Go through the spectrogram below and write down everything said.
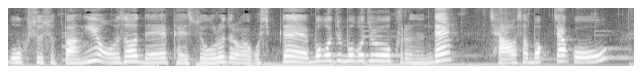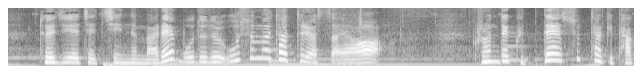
옥수수빵이 어서 내 뱃속으로 들어가고 싶대. 먹어줘, 먹어줘. 그러는데, 자, 어서 먹자고. 돼지의 재치 있는 말에 모두들 웃음을 터뜨렸어요. 그런데 그때 수탉이 박,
